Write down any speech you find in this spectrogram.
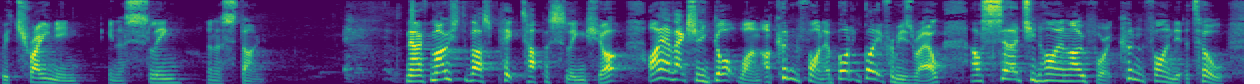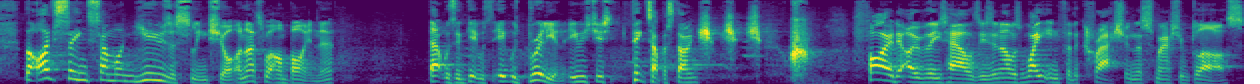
with training in a sling and a stone. Now, if most of us picked up a slingshot, I have actually got one. I couldn't find it. I got it from Israel. I was searching high and low for it. Couldn't find it at all. But I've seen someone use a slingshot, and that's what I'm buying now. That was a, it was, it was brilliant. He was just picked up a stone, fired it over these houses, and I was waiting for the crash and the smash of glass.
